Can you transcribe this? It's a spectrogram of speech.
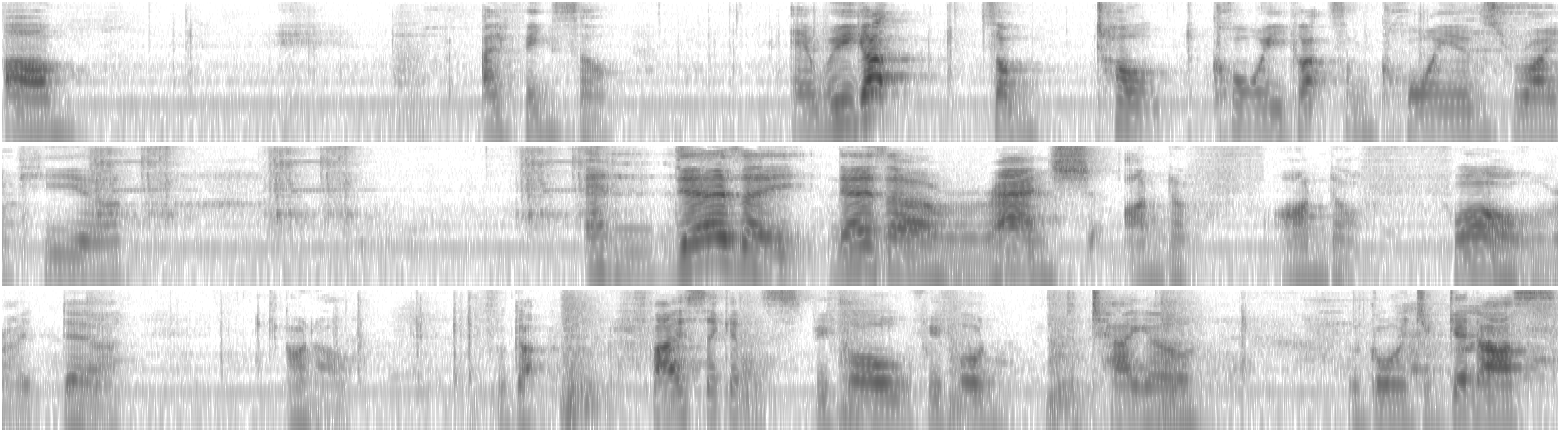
Um, I think so. And we got some toad coin. Got some coins right here. And there's a there's a ranch on the on the floor right there. Oh no, we got five seconds before before the tagger we're going to get us.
